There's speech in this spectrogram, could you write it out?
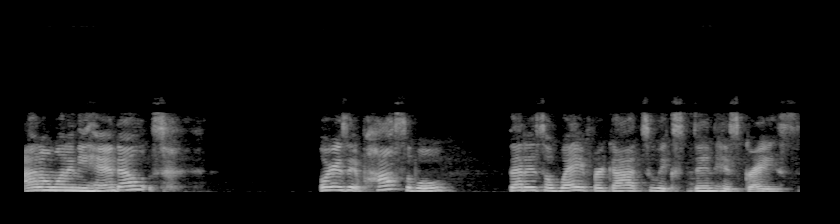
I don't want any handouts? Or is it possible that it's a way for God to extend His grace,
